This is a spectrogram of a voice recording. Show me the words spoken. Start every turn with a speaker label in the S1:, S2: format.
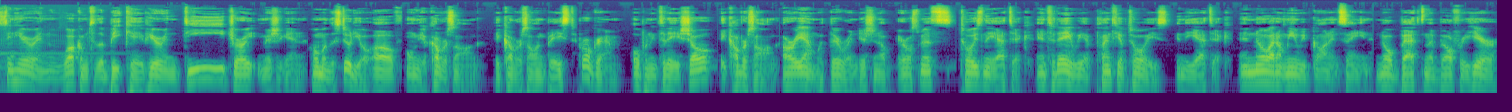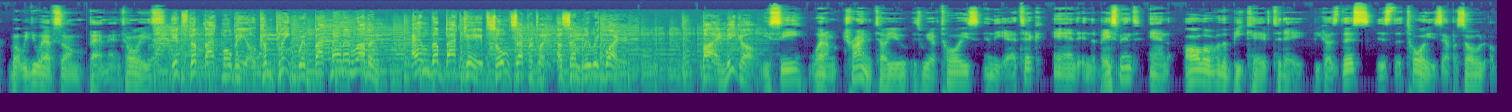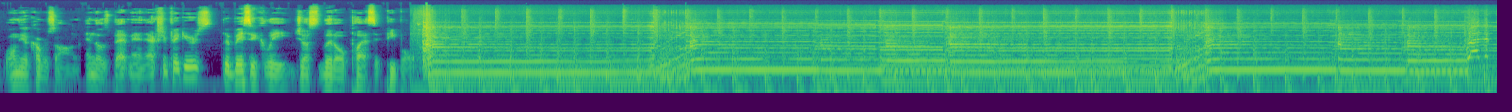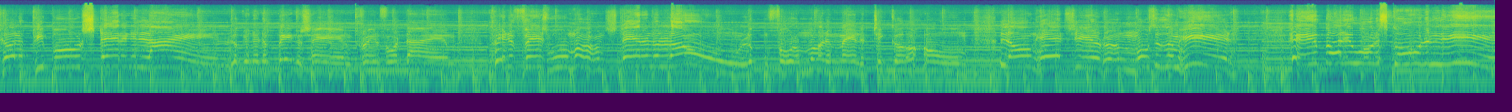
S1: Augustine here, and welcome to the Beat Cave here in Detroit, Michigan, home of the studio of Only a Cover Song, a cover song based program. Opening today's show, a cover song, REM with their rendition of Aerosmith's Toys in the Attic. And today we have plenty of toys in the attic. And no, I don't mean we've gone insane. No bats in the belfry here, but we do have some Batman toys.
S2: It's the Batmobile, complete with Batman and Robin. And the Batcave, sold separately. Assembly required. By Mego.
S1: You see, what I'm trying to tell you is we have toys in the attic and in the basement and all over the Beat Cave today because this is the toys episode of Only a Cover Song. And those Batman action figures, they're basically just little plastic people.
S3: For a dime. Painted faced woman standing alone, looking for a money man to take her home. Long haired children, most of them hid. Everybody wanna score the lead.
